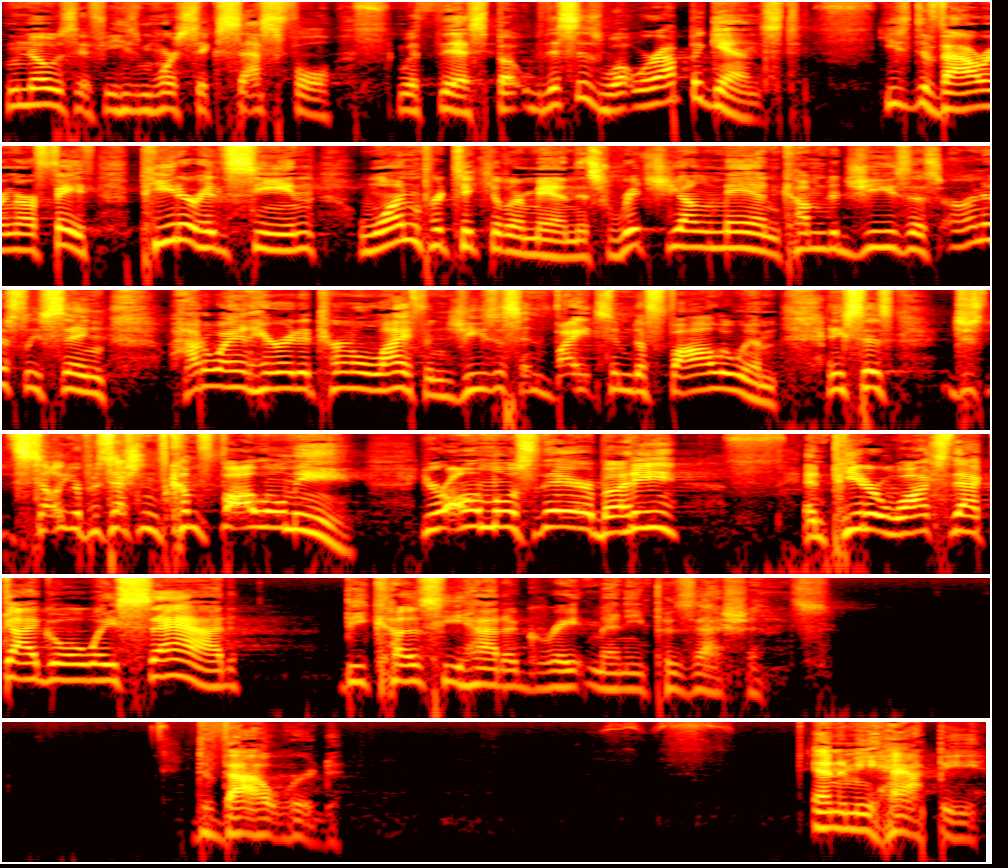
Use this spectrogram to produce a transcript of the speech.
Who knows if he's more successful with this? But this is what we're up against. He's devouring our faith. Peter had seen one particular man, this rich young man, come to Jesus earnestly saying, How do I inherit eternal life? And Jesus invites him to follow him. And he says, Just sell your possessions, come follow me. You're almost there, buddy. And Peter watched that guy go away sad because he had a great many possessions. Devoured. Enemy happy.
